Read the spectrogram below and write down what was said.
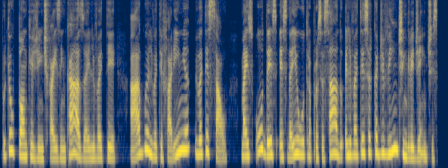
Porque o pão que a gente faz em casa, ele vai ter água, ele vai ter farinha e vai ter sal. Mas o desse, esse daí, o ultraprocessado, ele vai ter cerca de 20 ingredientes.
